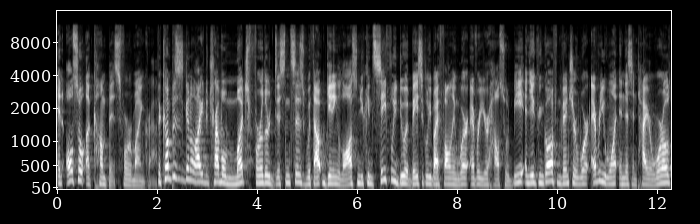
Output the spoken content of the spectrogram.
and also a compass for Minecraft. The compass is going to allow you to travel much further distances without getting lost, and you can safely do it basically by following wherever your house would be, and you can go off adventures wherever you want in this entire world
